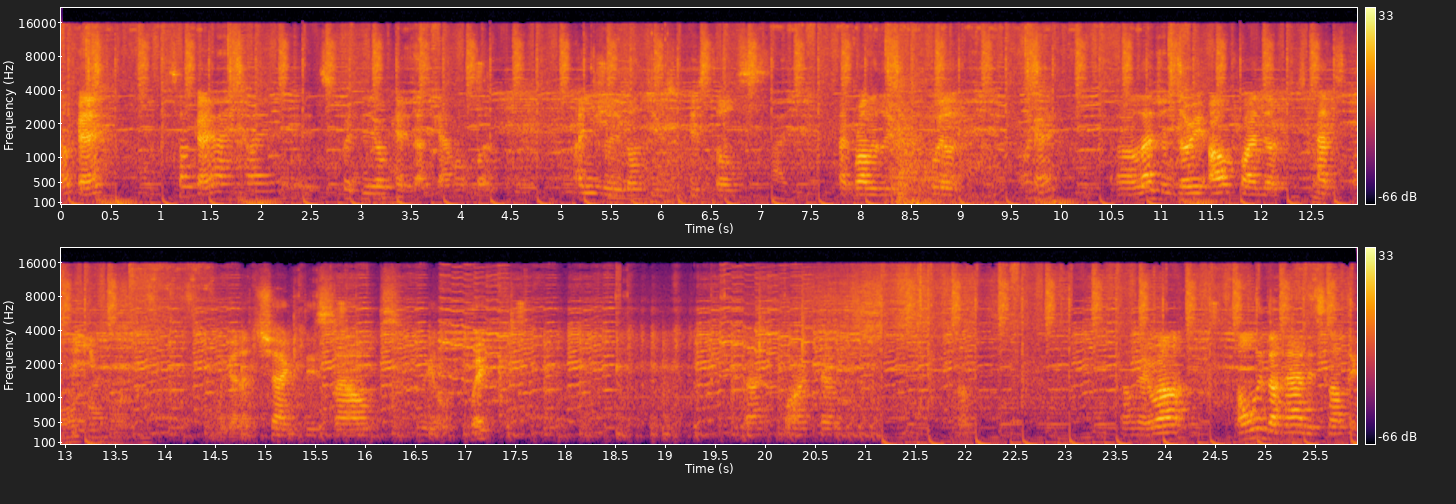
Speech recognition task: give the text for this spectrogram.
Okay, it's okay. I, I, it's pretty okay that camo, but I usually don't use pistols. I probably will. Okay. Uh, legendary Outrider Head Team. Check this out real quick. Market. Oh. Okay, well, only the head is nothing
